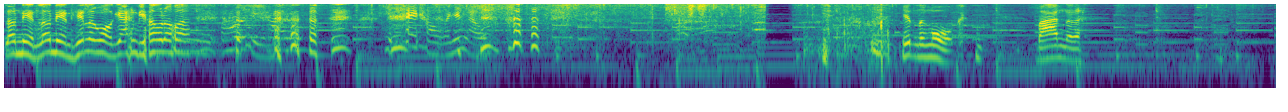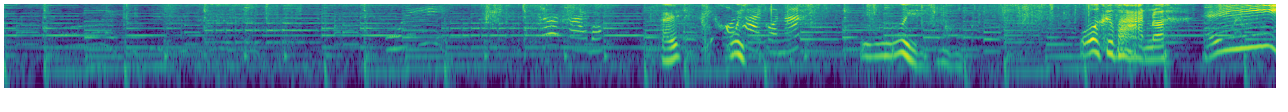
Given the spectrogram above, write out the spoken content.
เราเน้นเราเน้นเฮ็ดละงอกอย่างเดียวแล้ววะ เฮ็ดไข่เฒ่ากันยังเอาเฮ็ดละโงกบ้านน่ะนะอุ้ยเลิกทายบ่เฮ้ยขออุ้ยถ่ายก่อนนะ อุ้ยน้องโอ้คือผ่านเนาะเฮ้ย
